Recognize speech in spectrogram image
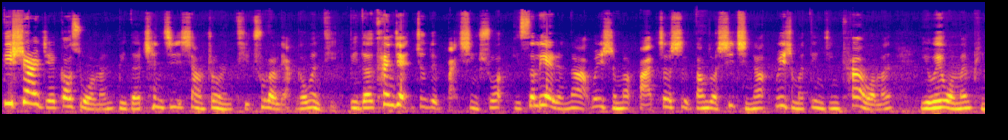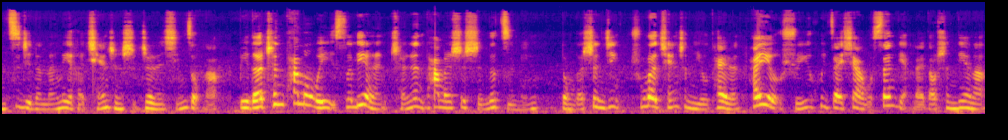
第十二节告诉我们，彼得趁机向众人提出了两个问题。彼得看见，就对百姓说：“以色列人呐，为什么把这事当作稀奇呢？为什么定睛看我们，以为我们凭自己的能力和虔诚使这人行走呢？”彼得称他们为以色列人，承认他们是神的子民，懂得圣经。除了虔诚的犹太人，还有谁会在下午三点来到圣殿呢？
